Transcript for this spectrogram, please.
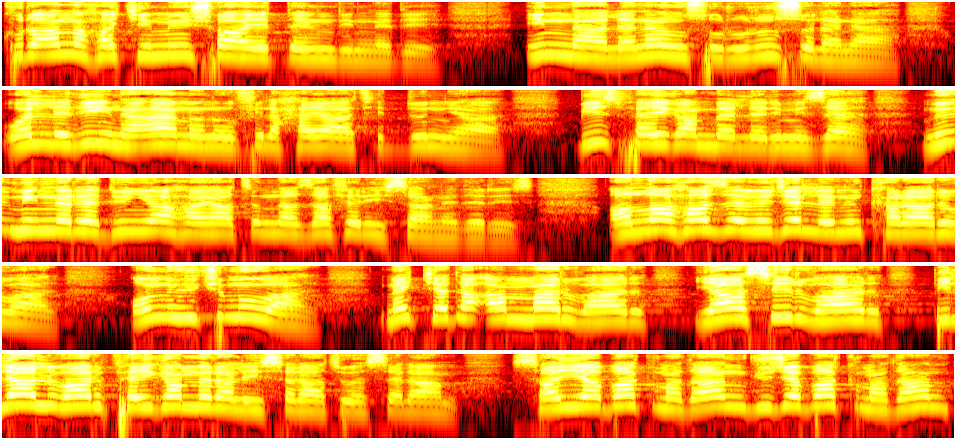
Kur'an'la hakimin şu ayetlerini dinledi. İnna lenansuru rusulena vellezine amenu fil hayatid dunya. Biz peygamberlerimize, müminlere dünya hayatında zafer ihsan ederiz. Allah azze ve celle'nin kararı var. Onun hükmü var. Mekke'de Ammar var, Yasir var, Bilal var, Peygamber aleyhissalatu vesselam. Sayıya bakmadan, güce bakmadan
